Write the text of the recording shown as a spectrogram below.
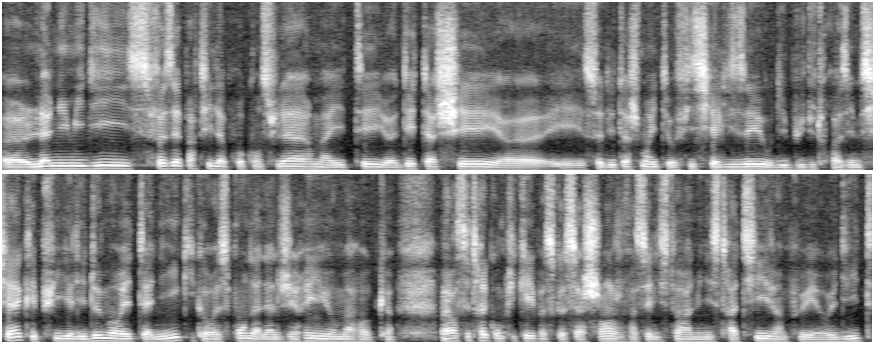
Euh, la Numidie faisait partie de la proconsulaire, mais a été détachée et ce détachement a été officialisé au début du IIIe siècle. Et puis il y a les deux Mauritanies qui correspondent à l'Algérie et au Maroc. Alors c'est très compliqué parce que ça change. Enfin, c'est l'histoire administrative un peu érudite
